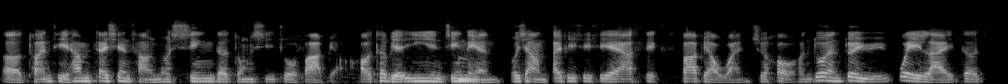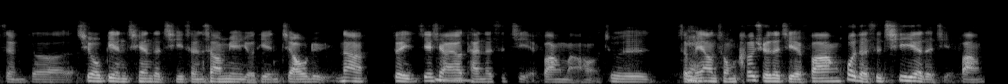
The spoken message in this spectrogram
呃团体，他们在现场有没有新的东西做发表？好，特别因应今年，嗯、我想 IPCC AR Six 发表完之后，很多人对于未来的整个气候变迁的期程上面有点焦虑。那所以接下来要谈的是解方嘛，哈、嗯，就是怎么样从科学的解方或者是企业的解方。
